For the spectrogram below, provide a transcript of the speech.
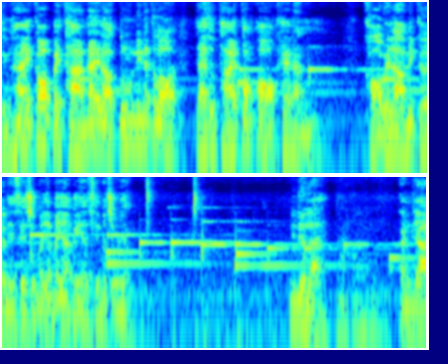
ถึงให้ก็ไปทานได้ตลอดนู่นนี่นั่นตลอด แต่สุดท้ายต้องออกแค่นั้น ขอเวลาไม่เกินเนี่ยเสียชิบะยาบายาเกยเสียบะเจียนี่เดือนอะไร กันยา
